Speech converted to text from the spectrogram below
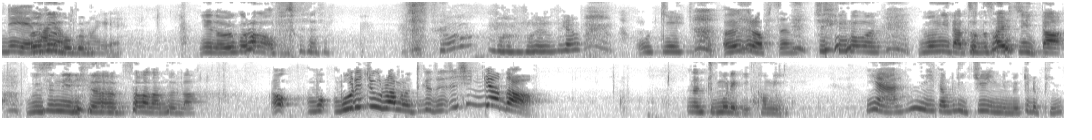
이제 얘 얼굴 다리 먹음. 없구나, 얘. 얘는 얼굴 하나 없어. 물병? 오케이. 얼굴 없음. 주인공은 몸이 다쳐도 살 수 있다. 무슨 일이나 살아남는다. 어, 뭐, 머리 쪽으로 하면 어떻게 되지? 신기하다. 난 주무래기 거미. 야, 네가 우리 주인님을 괴롭힌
